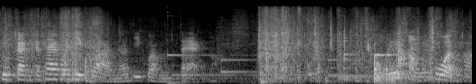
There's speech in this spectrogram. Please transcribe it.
คือการกระแทกไว้ดีกว่านะดีกว่ามันแตกเนาะ นี่สองขวดค่ะ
